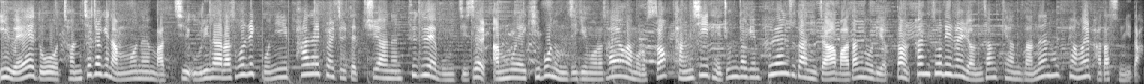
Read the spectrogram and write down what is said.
이 외에도 전체적인 안무는 마치 우리나라 소리꾼이 판을 펼칠 때 취하는 특유의 몸짓을 안무의 기본 움직임으로 사용함으로써 당시 대중적인 표현 수단이자 마당놀이였던 판소리를 연상케 한다는 호평을 받았습니다.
